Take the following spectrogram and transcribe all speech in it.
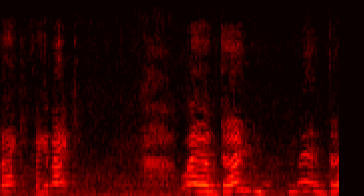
It back, bring it back. Well done, well done.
